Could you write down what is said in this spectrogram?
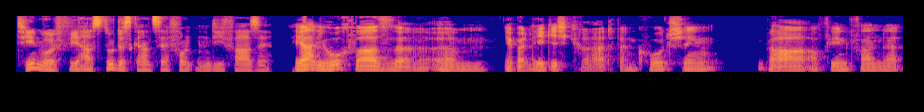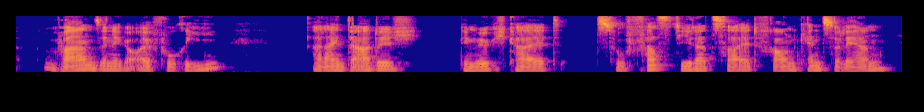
Teen Wolf, wie hast du das Ganze erfunden, die Phase? Ja, die Hochphase, ähm, überlege ich gerade. Beim Coaching war auf jeden Fall eine wahnsinnige Euphorie. Allein dadurch die Möglichkeit, zu fast jeder Zeit Frauen kennenzulernen.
